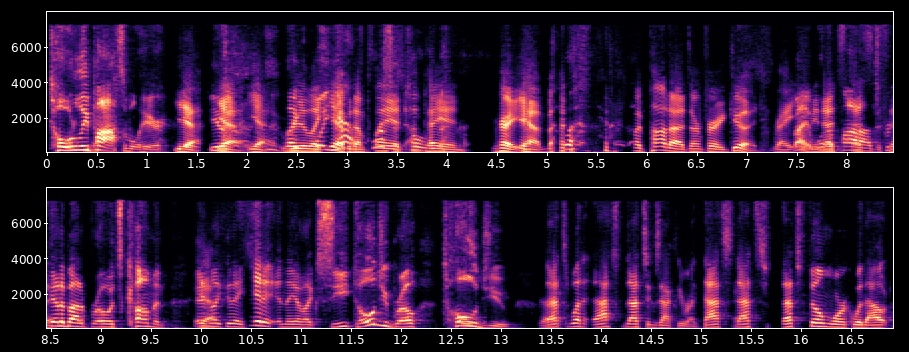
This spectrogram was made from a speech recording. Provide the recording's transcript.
totally possible here. Yeah, You know, yeah, yeah. like, really like well, yeah, yeah, but I'm playing it's I'm totally paying right, yeah. my pot odds aren't very good, right? Right. I mean what that's pot that's odds? Forget thing. about it, bro. It's coming. And Yeah. like they hit it and they're like, see, told you, bro. Told you. Right. That's what that's that's exactly right. That's that's that's film work without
